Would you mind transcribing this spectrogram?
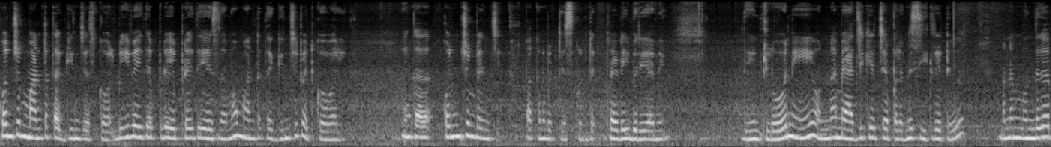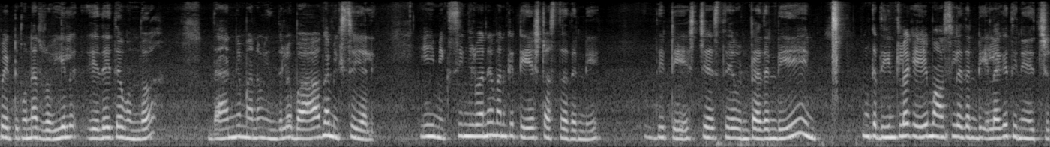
కొంచెం మంట తగ్గించేసుకోవాలి. బియ్యం అయితే ఎప్పుడు ఎప్పుడైతే వేసామో మంట తగ్గించి పెట్టుకోవాలి. ఇంకా కొంచెం పెంచి పక్కన పెట్టేసుకుంటే రెడీ బిర్యానీ. దీంట్లోని ఉన్న మ్యాజిక్ ఏది చెప్పాలండి సీక్రెట్. మనం ముందుగా పెట్టుకున్న రొయ్యలు ఏదైతే ఉందో దాన్ని మనం ఇందులో బాగా మిక్స్ చేయాలి. ఈ మిక్సింగ్లోనే మనకి టేస్ట్ వస్తుందండి. ఇది టేస్ట్ చేస్తే ఉంటుందండి. ఇంకా దీంట్లోకి ఏం అవసరం లేదండి. ఇలాగే తినేయచ్చు.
